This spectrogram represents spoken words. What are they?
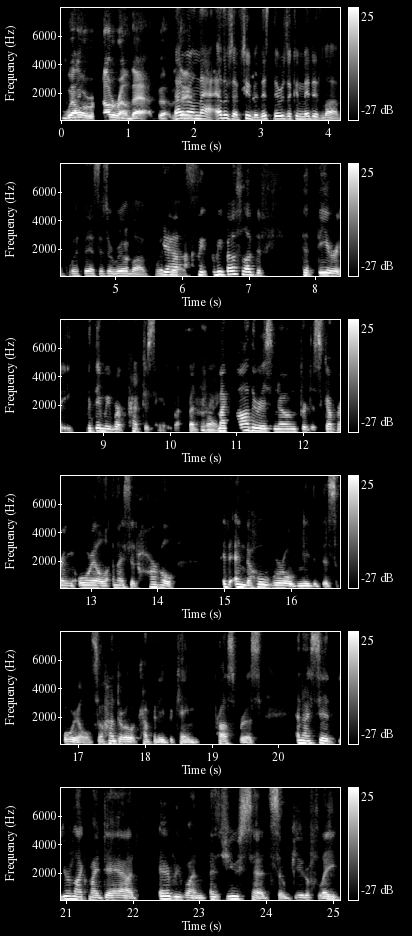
Well, or not around that. But Not they- around that, other stuff too, but this there was a committed love with this. There's a real love with yeah, this. we, we both love the the theory, but then we weren't practicing it. But, Right. my father is known for discovering oil, and I said Harville, and, the whole world needed this oil. So Hunter Oil Company became prosperous, and I said, "You're like my dad. Everyone, as you said so beautifully." Mm.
